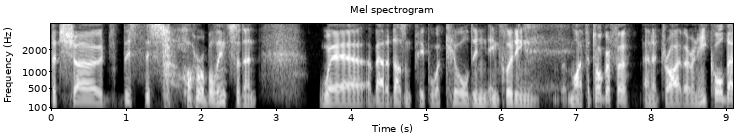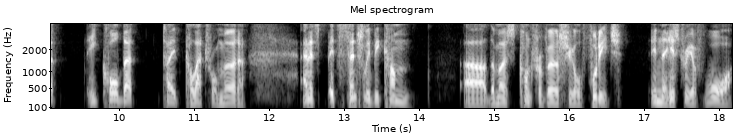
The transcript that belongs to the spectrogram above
that showed this this horrible incident where about a dozen people were killed, in, including my photographer and a driver, and he called that he called that tape collateral murder, and it's it's essentially become uh, the most controversial footage in the history of war.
